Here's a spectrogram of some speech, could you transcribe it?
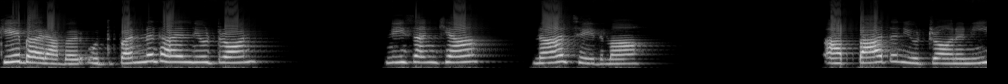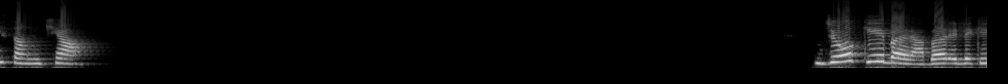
કે બરાબર ઉત્પન્ન થયેલ ન્યુટ્રોનની સંખ્યા ના છેદમાં આપાત ન્યુટ્રોનની સંખ્યા જો કે બરાબર એટલે કે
